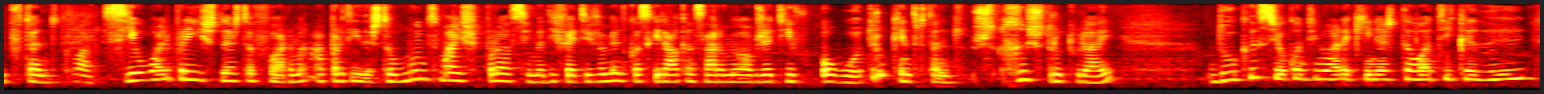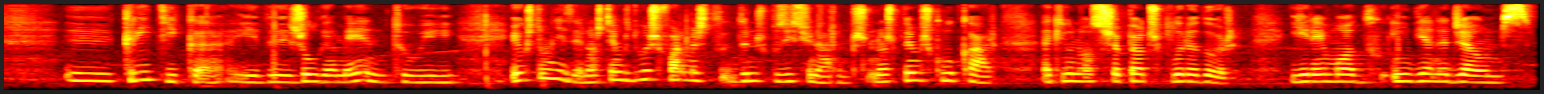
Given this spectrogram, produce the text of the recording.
E portanto, claro. se eu olho para isto desta forma, à partida estou muito mais próxima de efetivamente conseguir alcançar o meu objetivo ou outro, que entretanto reestruturei, do que se eu continuar aqui nesta ótica de eh, crítica e de julgamento e eu costumo dizer nós temos duas formas de, de, nos posicionarmos nós podemos colocar aqui o nosso chapéu de explorador e ir em modo Indiana Jones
